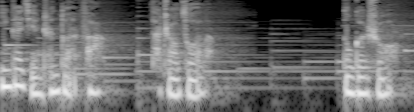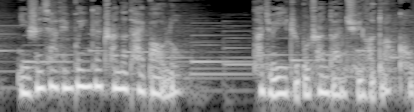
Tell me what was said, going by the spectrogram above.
应该剪成短发。”他照做了。东哥说：“女生夏天不应该穿的太暴露，他就一直不穿短裙和短裤。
